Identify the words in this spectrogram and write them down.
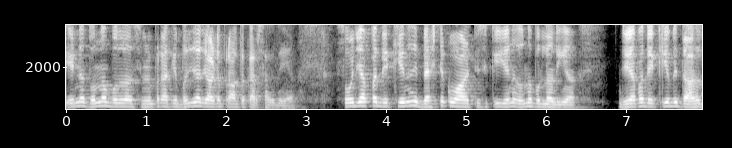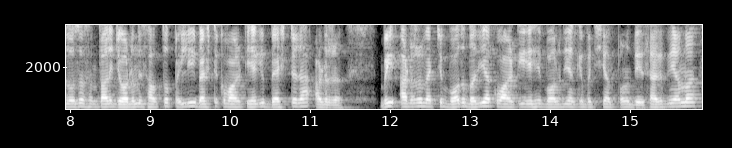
ਇਹਨਾਂ ਦੋਨਾਂ ਬੁੱਲਾਂ ਦਾ ਸਿਮਨ ਭਰਾ ਕੇ ਵਧੀਆ ਰਿਜ਼ਲਟ ਪ੍ਰਾਪਤ ਕਰ ਸਕਦੇ ਆ। ਸੋ ਜੇ ਆਪਾਂ ਦੇਖੀਏ ਇਹਨਾਂ ਦੀ ਬੈਸਟ ਕੁਆਲਿਟੀਜ਼ ਕੀ ਹੈ ਇਹਨਾਂ ਦੋਨਾਂ ਬੁੱਲਾਂ ਦੀਆਂ, ਜੇ ਆਪਾਂ ਦੇਖੀਏ ਵੀ 10 247 ਜਾਰਡਨ ਦੀ ਸਭ ਤੋਂ ਪਹਿਲੀ ਬੈਸਟ ਕੁਆਲਿਟੀ ਹੈਗੀ ਬੈਸਟ ਦਾ ਆਰਡਰ ਵੀ ਆਰਡਰ ਵਿੱਚ ਬਹੁਤ ਵਧੀਆ ਕੁਆਲਿਟੀ ਇਹ ਬੁੱਲ ਦੀਆਂ ਅੱਗੇ ਬੱਚੀਆਂ ਆਪਾਂ ਨੂੰ ਦੇ ਸਕਦੀਆਂ ਵਾ।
